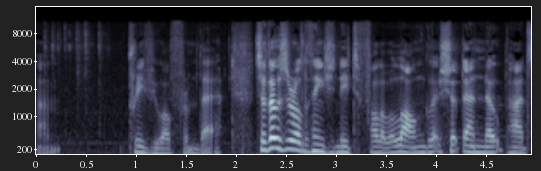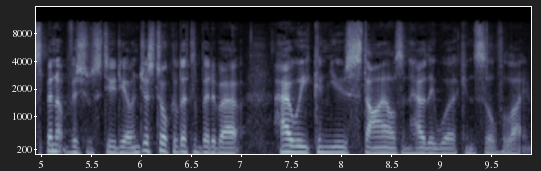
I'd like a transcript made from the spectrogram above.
um, preview of from there. So those are all the things you need to follow along. Let's shut down Notepad, spin up Visual Studio, and just talk a little bit about how we can use styles and how they work in Silverlight.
